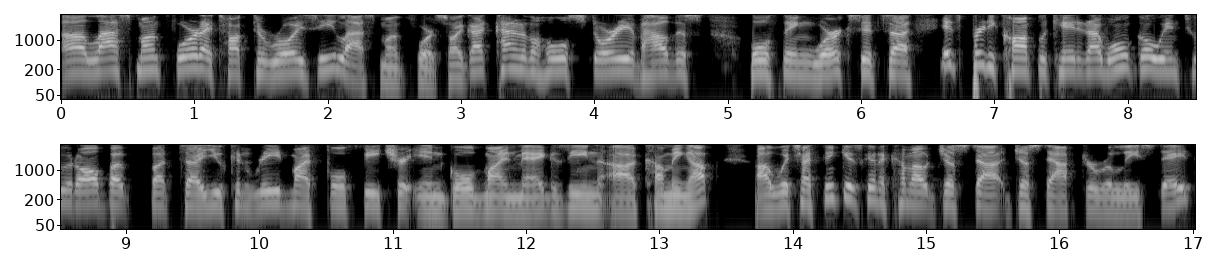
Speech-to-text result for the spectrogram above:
uh, last month for it. I talked to Roy Z last month for it, so I got kind of the whole story of how this whole thing works. It's uh, it's pretty complicated. I won't go into it all, but but uh, you can read my full feature in Goldmine magazine uh, coming up, uh, which I think is going to come out just just after release date.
